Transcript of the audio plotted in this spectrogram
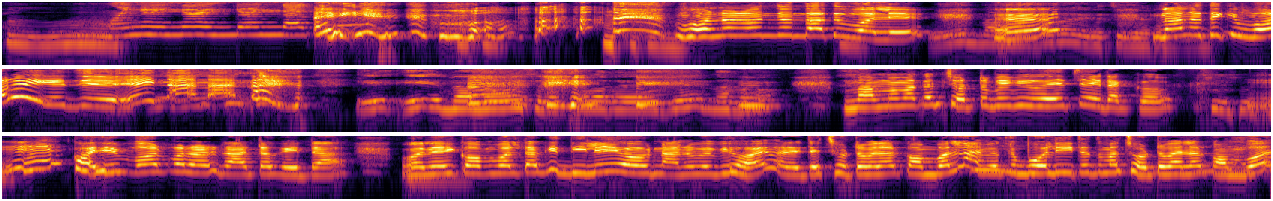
হুম, মনোরঞ্জন দাদু বলে। হয়ে। না না দেখি বড় হয়ে গেছে। এই না না না। মাম্মা এখন ছোট্ট বেবি হয়েছে এটাকো কদিন পর পর নাটক এটা। মানে এই কম্বলটা ওকে দিলেই ও নানু বেবি হয়। মানে এটা ছোটবেলার কম্বল না আমি ওকে বলি এটা তোমার ছোটবেলার কম্বল।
